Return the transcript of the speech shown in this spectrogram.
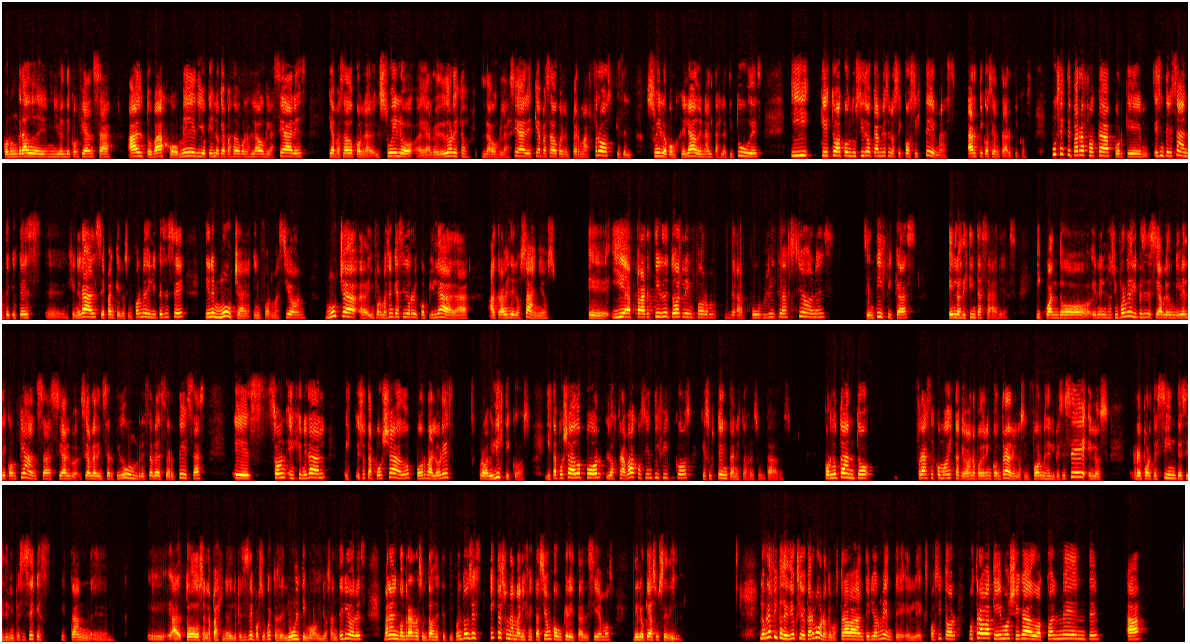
con un grado de un nivel de confianza alto, bajo o medio, qué es lo que ha pasado con los lagos glaciares, qué ha pasado con el suelo eh, alrededor de estos lagos glaciares, qué ha pasado con el permafrost, que es el suelo congelado en altas latitudes, y que esto ha conducido a cambios en los ecosistemas árticos y antárticos. Puse este párrafo acá porque es interesante que ustedes eh, en general sepan que los informes del IPCC tienen mucha información mucha eh, información que ha sido recopilada a través de los años eh, y a partir de todas las publicaciones científicas en las distintas áreas. Y cuando en los informes del IPCC se habla de un nivel de confianza, se habla, se habla de incertidumbre, se habla de certezas, son en general, eso está apoyado por valores probabilísticos y está apoyado por los trabajos científicos que sustentan estos resultados. Por lo tanto, frases como esta que van a poder encontrar en los informes del IPCC, en los reportes síntesis del IPCC que, están eh, eh, todos en la página del IPCC, por supuesto, es del último y los anteriores, van a encontrar resultados de este tipo. Entonces, esta es una manifestación concreta, decíamos, de lo que ha sucedido. Los gráficos de dióxido de carbono que mostraba anteriormente el expositor, mostraba que hemos llegado actualmente a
